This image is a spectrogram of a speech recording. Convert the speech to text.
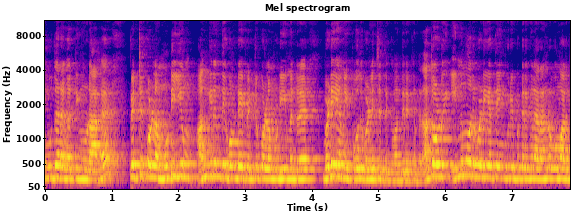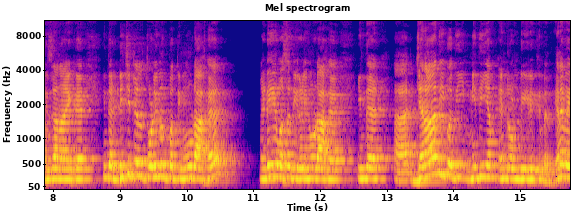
தூதரகத்தினூடாக பெற்றுக்கொள்ள முடியும் அங்கிருந்து கொண்டே பெற்றுக்கொள்ள முடியும் என்ற விடயம் இப்போது வெளிச்சத்துக்கு வந்திருக்கின்றது. அதோடு இன்னும் ஒரு விடயத்தையும் குறிப்பிட்டிருக்கிறார் அனுகுமார் திசாநாயக்க. இந்த டிஜிட்டல் தொழில்நுட்பத்தினூடாக இணைய வசதிகளினூடாக இந்த ஜனாதிபதி நிதியம் என்று ஒன்று இருக்கின்றது. எனவே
